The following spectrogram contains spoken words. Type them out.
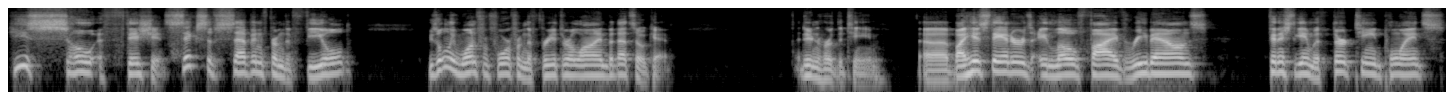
He's so efficient. Six of seven from the field. He's only one for four from the free throw line, but that's okay. It didn't hurt the team. Uh, by his standards, a low five rebounds. Finished the game with 13 points.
